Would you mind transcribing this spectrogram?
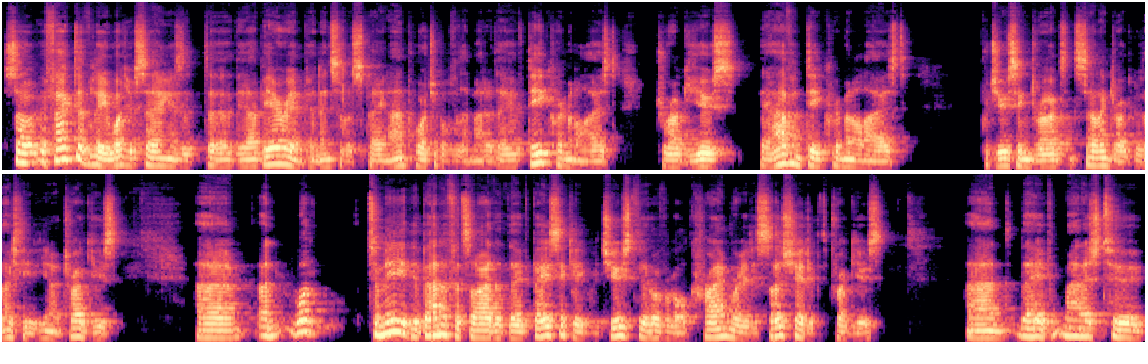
So effectively, what you're saying is that uh, the Iberian Peninsula, Spain and Portugal, for that matter, they have decriminalized drug use. They haven't decriminalized producing drugs and selling drugs, but actually, you know, drug use. Um, and what, to me, the benefits are that they've basically reduced the overall crime rate associated with drug use, and they've managed to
